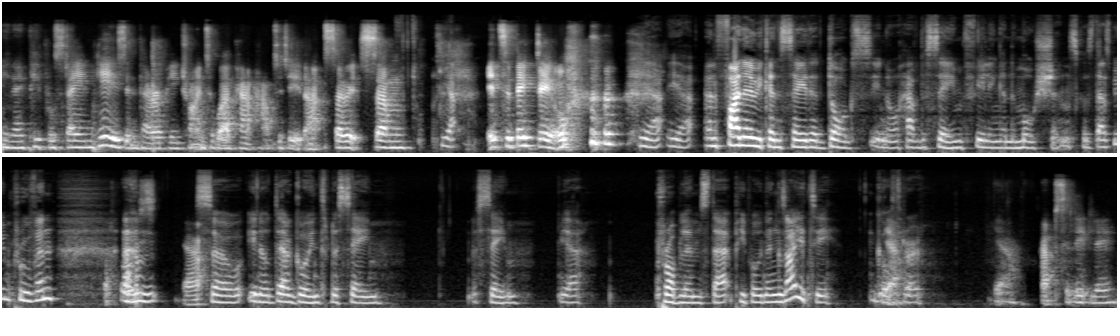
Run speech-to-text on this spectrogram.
you know people stay in years in therapy trying to work out how to do that. So it's um yeah. it's a big deal. Yeah yeah. And finally we can say that dogs you know have the same feeling and emotions because that's been proven. Um yeah. so you know they're going through the same the same yeah problems that people with anxiety go yeah. through. Yeah absolutely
